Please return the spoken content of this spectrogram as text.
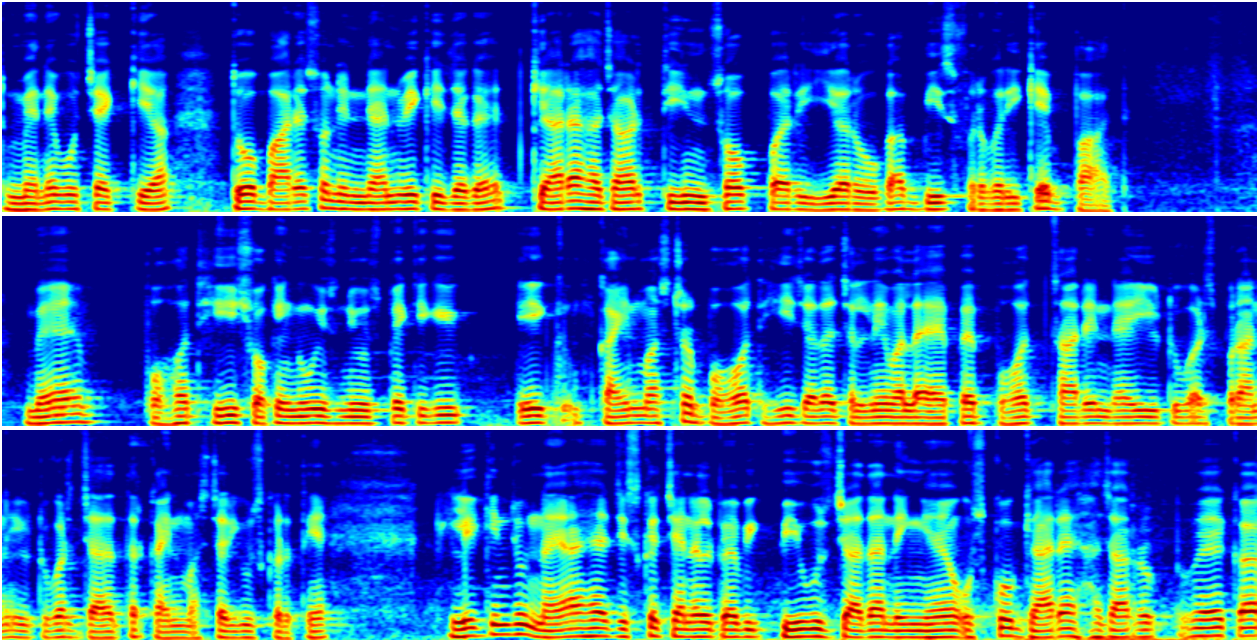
तो मैंने वो चेक किया तो बारह सौ निन्यानवे की जगह ग्यारह हज़ार तीन सौ पर ईयर होगा बीस फरवरी के बाद। मैं बहुत ही शॉकिंग हूँ इस न्यूज़ पे क्योंकि एक काइन मास्टर बहुत ही ज़्यादा चलने वाला ऐप है। बहुत सारे नए यूट्यूबर्स, पुराने यूट्यूबर्स ज़्यादातर काइन मास्टर यूज़ करते हैं। लेकिन जो नया है, जिसके चैनल पे अभी व्यूज़ ज़्यादा नहीं है, उसको ग्यारह हज़ार रुपये का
